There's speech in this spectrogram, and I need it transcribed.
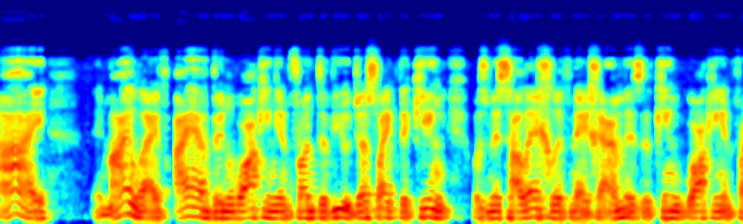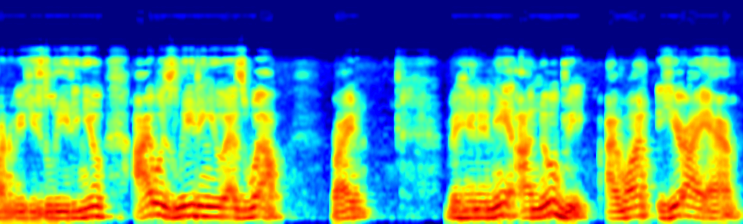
I in my life, I have been walking in front of you, just like the king was mishalech lifnechem, is the king walking in front of you, he's leading you. I was leading you as well, right? Vehinini anubi, I want, here I am.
